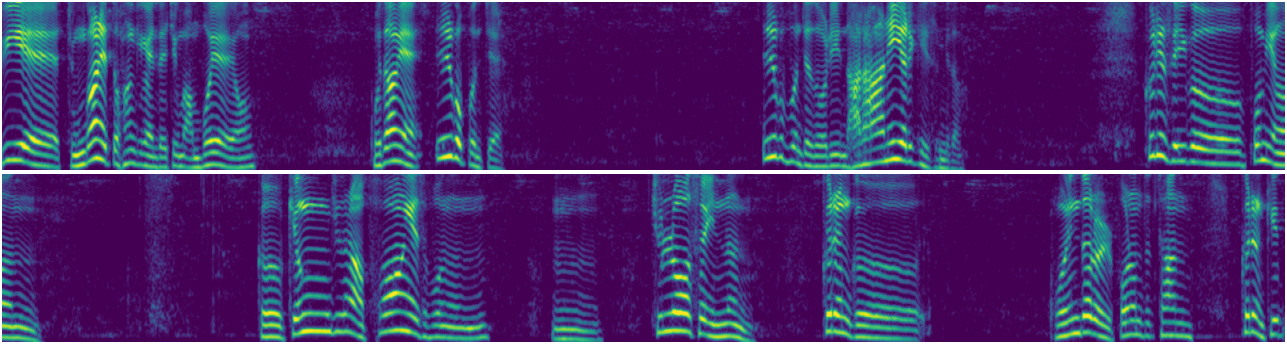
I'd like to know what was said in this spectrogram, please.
위에 중간에 또 한 개가 있는데 지금 안 보여요. 그 다음에 일곱 번째 일곱 번째 돌이 나란히 이렇게 있습니다. 그래서 이거 보면 그 경주나 포항에서 보는 음, 줄로 서 있는 그런 그 고인돌을 보는 듯한 그런 기,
